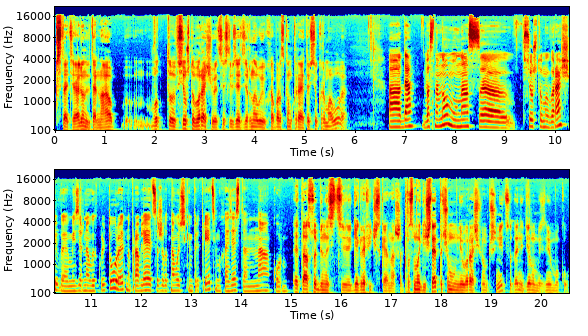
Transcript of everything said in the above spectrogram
Кстати, Алена Витальевна, а вот все, что выращивается, если взять зерновые в Хабаровском крае, это все кормовое? А, да, в основном у нас э, все, что мы выращиваем из зерновых культур, это направляется животноводческим предприятиям и хозяйствам на корм. Это особенность э, географическая наша. Просто многие считают, почему мы не выращиваем пшеницу, да, не делаем из нее муку.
